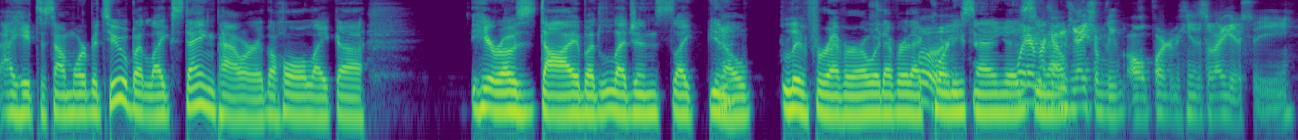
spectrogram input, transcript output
I hate to sound morbid too, but like staying power, the whole like uh heroes die, but legends like, you Mhm. know, live forever or whatever that Oh, corny saying is. Whatever you know? comes next will be all part of his legacy,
